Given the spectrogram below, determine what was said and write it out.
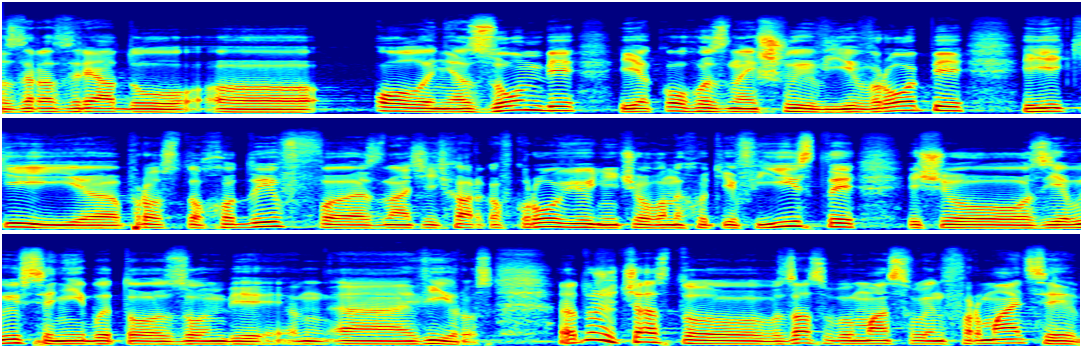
е, з розряду. Оленя зомбі, якого знайшли в Європі, який е, просто ходив, е, значить, харкав кров'ю, нічого не хотів їсти, і що з'явився нібито зомбі е, вірус. Дуже часто засоби масової інформації.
